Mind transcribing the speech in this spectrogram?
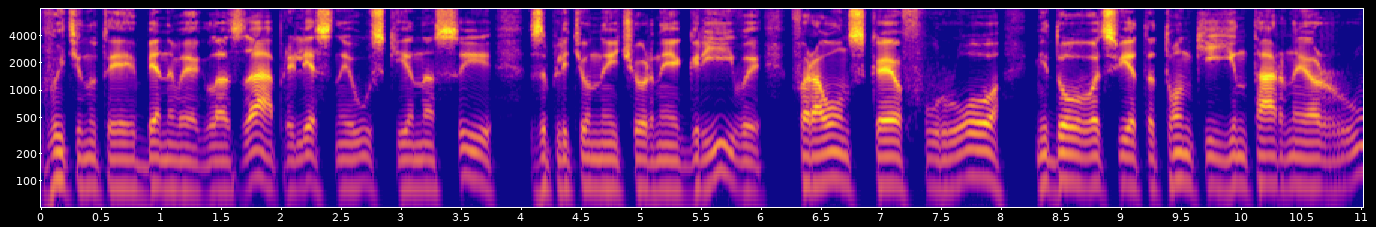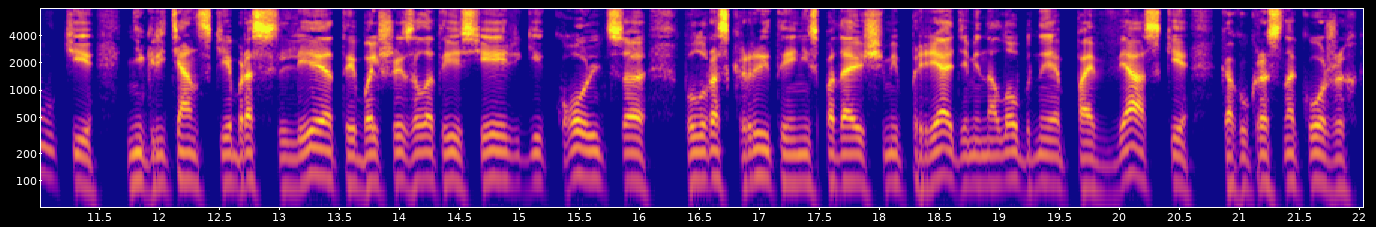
Вытянутые беновые глаза, прелестные узкие носы, заплетенные черные гривы, фараонское фуро медового цвета, тонкие янтарные руки, негритянские браслеты, большие золотые серьги, кольца, полураскрытые неспадающими прядями налобные повязки, как у краснокожих,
